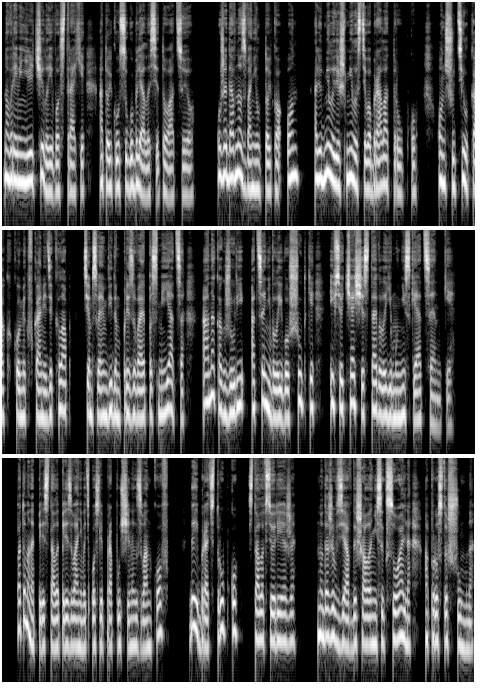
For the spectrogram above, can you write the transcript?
Но время не лечило его страхи, а только усугубляло ситуацию. Уже давно звонил только он, а Людмила лишь милостиво брала трубку. Он шутил, как комик в Comedy Club, тем своим видом призывая посмеяться, а она, как жюри, оценивала его шутки и все чаще ставила ему низкие оценки. Потом она перестала перезванивать после пропущенных звонков, да и брать трубку стало все реже. Но даже взяв, дышала не сексуально, а просто шумно,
